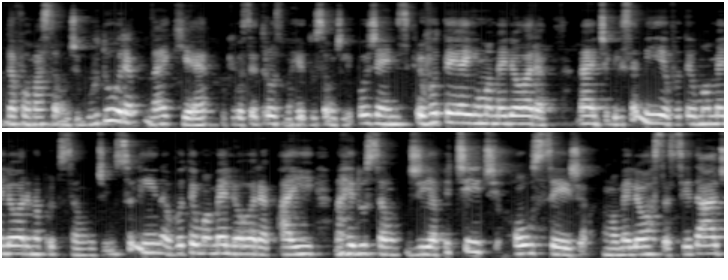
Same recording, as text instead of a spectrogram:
da formação de gordura, né, que é o que você trouxe, uma redução de lipogênese. Eu vou ter aí uma melhora né, de glicemia, eu vou ter uma melhora na produção de insulina, eu vou ter uma melhora aí na redução de apetite, ou seja, uma melhor saciedade.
